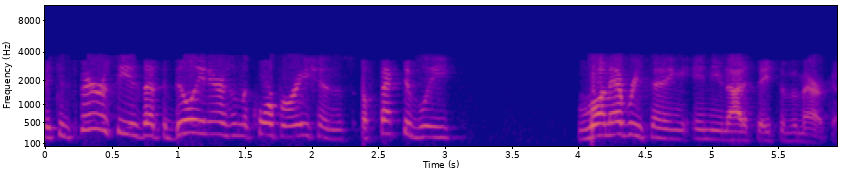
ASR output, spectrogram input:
The conspiracy is that the billionaires and the corporations effectively run everything in the United States of America.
